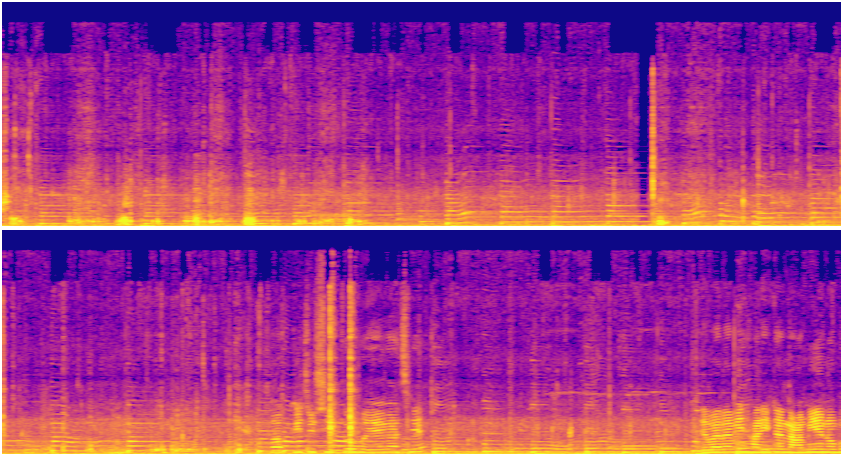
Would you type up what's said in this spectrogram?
সব সিদ্ধ হয়ে গেছে। এবার আমি হাঁড়িটা নামিয়ে নেব।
